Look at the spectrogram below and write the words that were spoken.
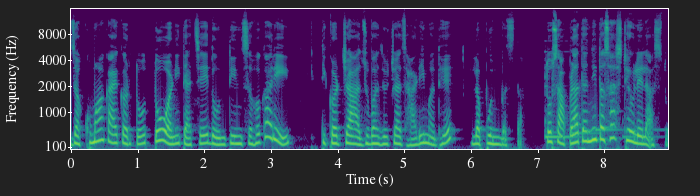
जखुमा काय करतो? तो आणि त्याचे दोन तीन सहकारी तिकडच्या आजूबाजूच्या झाडीमध्ये लपून बसतात. तो सापळा त्यांनी तसाच ठेवलेला असतो.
